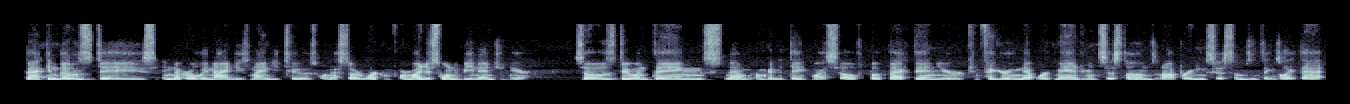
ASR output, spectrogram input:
back in those days, in the early 90s, 92 is when I started working for him. I just wanted to be an engineer. So I was doing things, I'm, I'm going to date myself, but back then you're configuring network management systems and operating systems and things like that.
